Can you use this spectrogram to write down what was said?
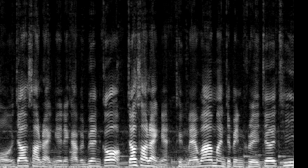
ของเจ้าซาแรกเนี่ยนะครับเพื่อนๆก็เจ้าซาแรกเนี่ยถึงแม้ว่ามันจะเป็นครีเจอร์ที่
